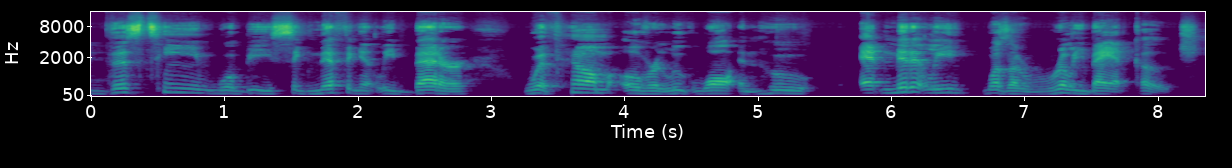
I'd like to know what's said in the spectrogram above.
this team will be significantly better with him over Luke Walton, who admittedly was a really bad coach.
